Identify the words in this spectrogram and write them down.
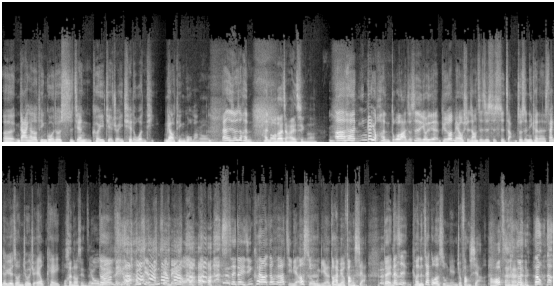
呃，大家应该都听过，就是时间可以解决一切的问题，应该有听过吗？有。但是就是很很，那我都在讲爱情了。呃，应该有很多啦，就是有些，比如说没有选上这次市市长，就是你可能三个月之后，你就会觉得，哎，OK。我恨到现在。有吗？没有，明显明显没有啊。对对，已经快要都快要几年，二十五年了，都还没有放下。对，但是可能再过二十五年你就放下了。好惨。那那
